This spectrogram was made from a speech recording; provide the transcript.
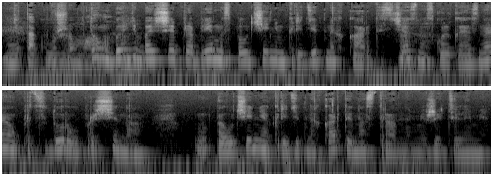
не так уж и мало. Потом были большие проблемы с получением получением кредитных карт. Сейчас, uh-huh. насколько я знаю, процедура упрощена. Получение кредитных карт иностранными жителями.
